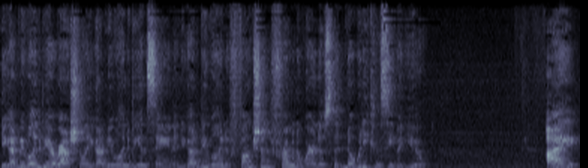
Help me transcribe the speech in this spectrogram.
You got to be willing to be irrational, you got to be willing to be insane, and you got to be willing to function from an awareness that nobody can see but you. I,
